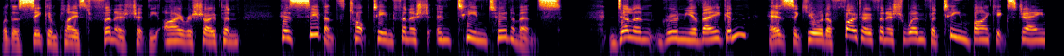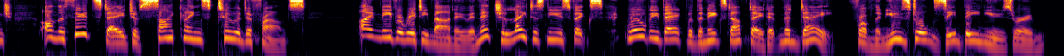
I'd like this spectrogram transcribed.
with a second placed finish at the Irish Open, his seventh top 10 finish in 10 tournaments. Dylan Groenewegen has secured a photo finish win for Team Bike Exchange on the third stage of cycling's Tour de France. I'm Niva Retimanu, and that's your latest news fix. We'll be back with the next update at midday from the Newstalk ZB Newsroom.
